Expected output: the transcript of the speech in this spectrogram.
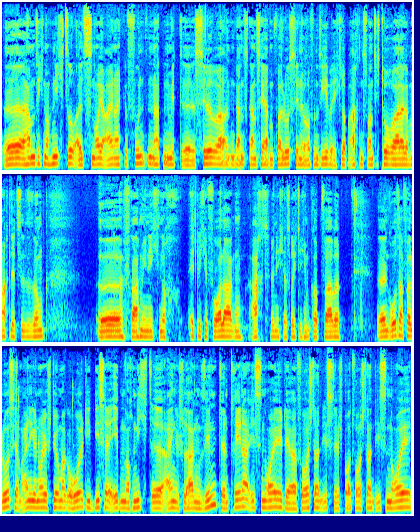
äh, haben sich noch nicht so als neue Einheit gefunden, hatten mit äh, Silva einen ganz, ganz herben Verlust in der Offensive. Ich glaube, 28 Tore hat er gemacht letzte Saison. Äh, frag mich nicht, noch etliche Vorlagen, acht, wenn ich das richtig im Kopf habe. Äh, ein großer Verlust. Sie haben einige neue Stürmer geholt, die bisher eben noch nicht äh, eingeschlagen sind. Der Trainer ist neu, der Vorstand ist, der Sportvorstand ist neu.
